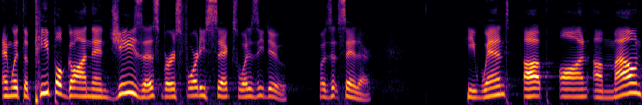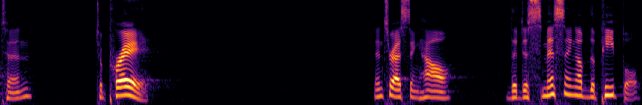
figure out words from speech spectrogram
And with the people gone, then Jesus, verse 46, what does he do? What does it say there? he went up on a mountain to pray. Interesting how the dismissing of the people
